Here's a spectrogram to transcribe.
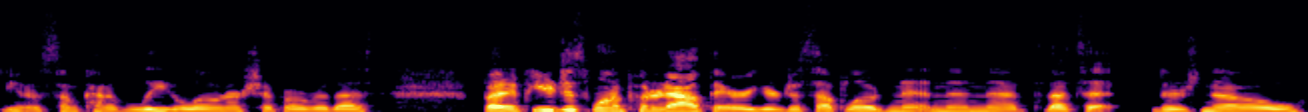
you know some kind of legal ownership over this. But if you just want to put it out there you're just uploading it and then that's that's it. There's no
